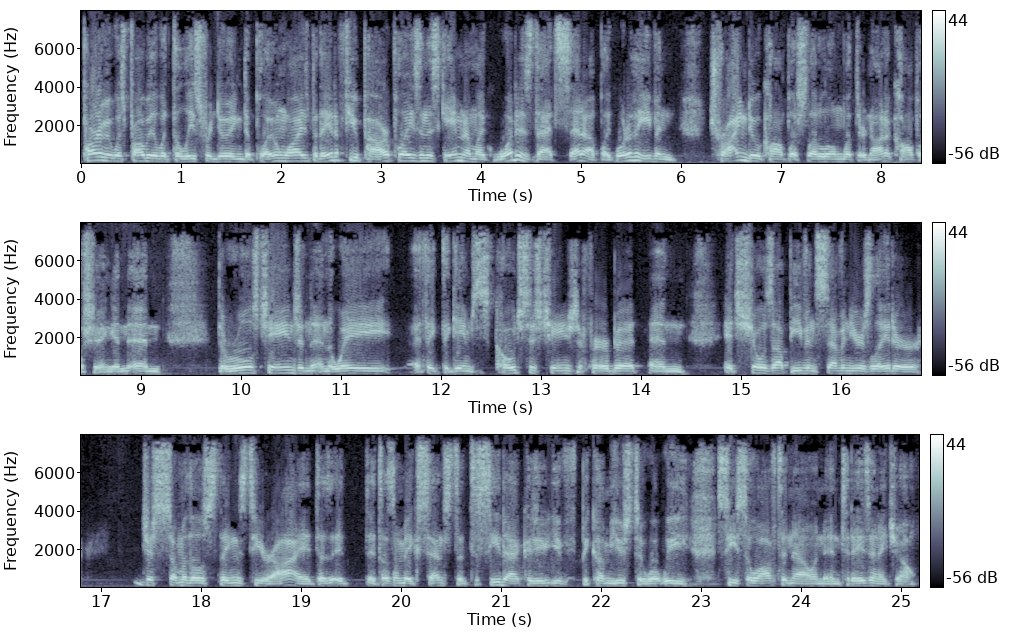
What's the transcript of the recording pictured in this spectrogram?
part of it was probably what the Leafs were doing deployment wise, but they had a few power plays in this game, and I'm like, what is that setup? Like, what are they even trying to accomplish, let alone what they're not accomplishing? And and the rules change, and, and the way I think the game's coach has changed a fair bit, and it shows up even seven years later just some of those things to your eye. It does it, it doesn't make sense to, to see that because you, have become used to what we see so often now in, in today's NHL.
